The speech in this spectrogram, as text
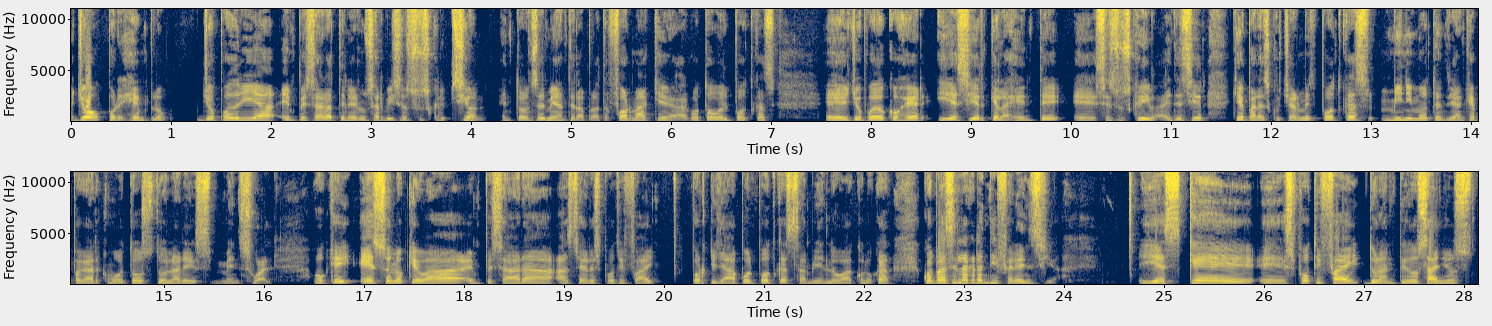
yo, por ejemplo, yo podría empezar a tener un servicio de suscripción. Entonces, mediante la plataforma que hago todo el podcast, eh, yo puedo coger y decir que la gente eh, se suscriba. Es decir, que para escuchar mis podcasts mínimo tendrían que pagar como dos dólares mensual. Ok, eso es lo que va a empezar a hacer Spotify porque ya Apple Podcast también lo va a colocar. ¿Cuál va a ser la gran diferencia? Y es que eh, Spotify durante dos años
